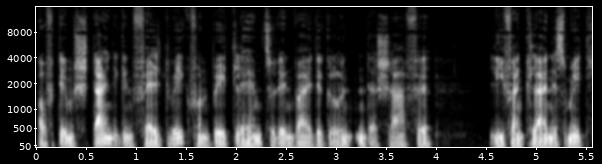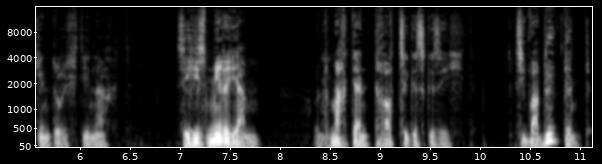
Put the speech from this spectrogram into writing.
Auf dem steinigen Feldweg von Bethlehem zu den Weidegründen der Schafe lief ein kleines Mädchen durch die Nacht. Sie hieß Mirjam und machte ein trotziges Gesicht. Sie war wütend.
